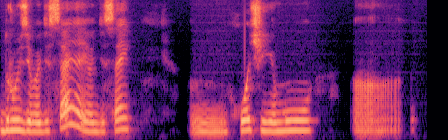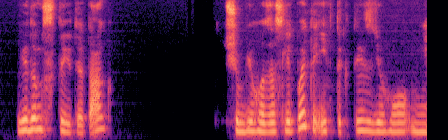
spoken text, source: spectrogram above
друзів Одіссея, і Одіссей хоче йому відомстити, так? щоб його засліпити і втекти з його,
